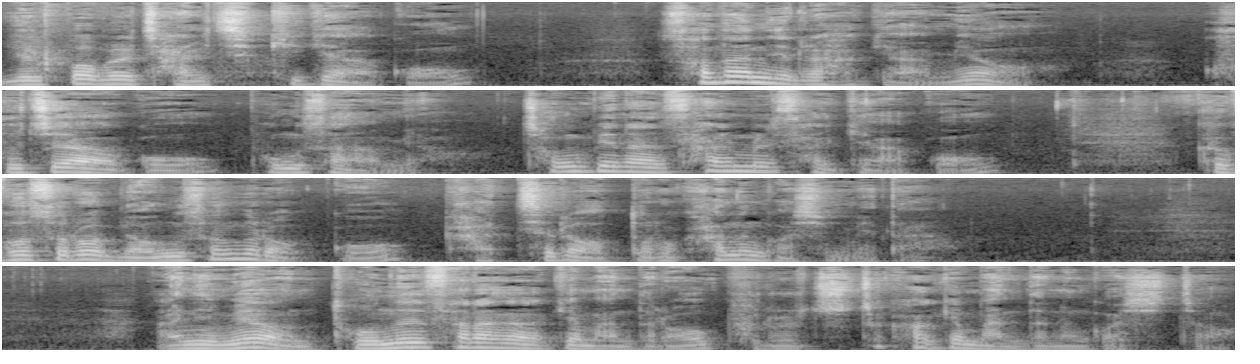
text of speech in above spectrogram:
율법을 잘 지키게 하고 선한 일을 하게 하며 구제하고 봉사하며 청빈한 삶을 살게 하고 그것으로 명성을 얻고 가치를 얻도록 하는 것입니다. 아니면 돈을 사랑하게 만들어 부를 추적하게 만드는 것이죠.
